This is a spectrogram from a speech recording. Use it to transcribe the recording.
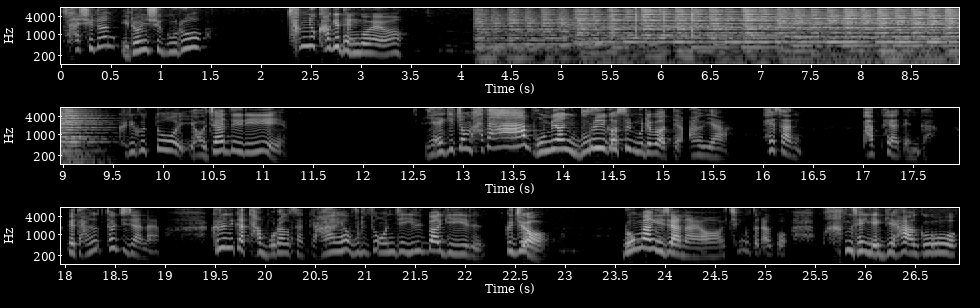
사실은 이런 식으로 착륙하게 된 거예요. 그리고 또 여자들이 얘기 좀 하다 보면 무르익었을 무렵에 어때요? 아유 야 해산 밥 해야 된다. 그게 다 흩어지잖아요. 그러니까 다 뭐라고 생각해? 아야 우리도 언제 1박 2일 그죠? 로망이잖아요. 친구들하고 밤새 얘기하고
